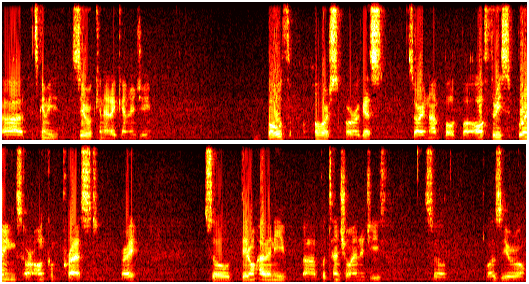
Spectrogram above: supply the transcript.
Uh, it's going to be 0 kinetic energy. Both or, or I guess, sorry, not both, but all three springs are uncompressed, right? So they don't have any uh, potential energies. So plus zero,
